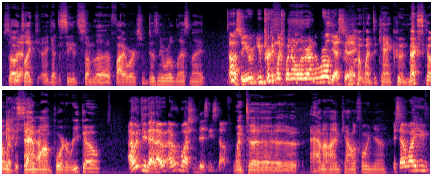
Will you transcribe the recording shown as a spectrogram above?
So it's like I got to see some of the fireworks from Disney World last night. Oh, so you you pretty much went all around the world yesterday. went to Cancun, Mexico. Went to San Juan, Puerto Rico. I would do that. I, would- I would watch the Disney stuff. Went to Anaheim, California. Is that why you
